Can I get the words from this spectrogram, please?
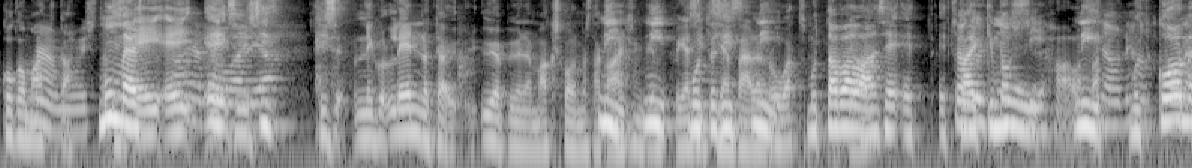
koko Mä en matka. muista. Mun Siis mielestä, ei, ei, ei, no siis, idea. Siis, siis niinku lennot ja yöpyynnin maksoi niin, 380 niin, ja mutta sitten siis, päälle niin, ruuat. mutta tavallaan se, että et kaikki kyllä muu, tosi halpa. niin, Se on ihan mutta todella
